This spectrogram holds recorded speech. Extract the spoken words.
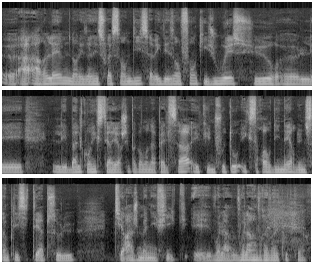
euh, à Harlem dans les années 70 avec des enfants qui jouaient sur euh, les les balcons extérieurs, je sais pas comment on appelle ça, et qui est une photo extraordinaire d'une simplicité absolue, tirage magnifique, et voilà, voilà un vrai vrai coup de cœur.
